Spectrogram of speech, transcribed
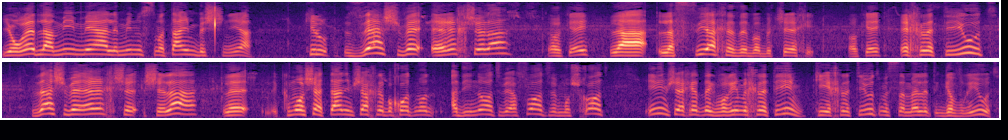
יורד לה מ-100 למינוס 200 בשנייה. כאילו, זה השווה ערך שלה אוקיי? לשיח הזה בבית צ'כי, אוקיי? החלטיות זה השווה ערך ש- שלה, ל- כמו שאתה נמשך לבחורות מאוד עדינות ויפות ומושכות, היא נמשכת לגברים החלטיים, כי החלטיות מסמלת גבריות,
